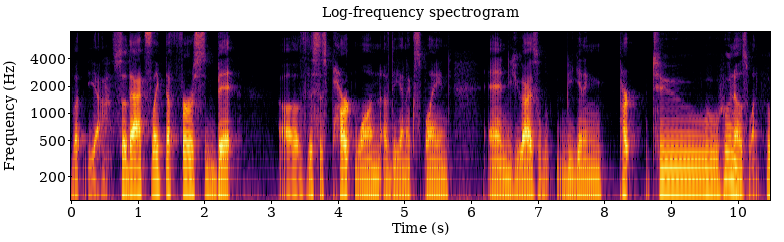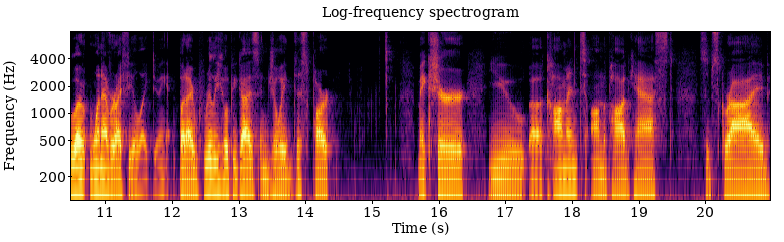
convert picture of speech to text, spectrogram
But yeah, so that's like the first bit of this is part 1 of the unexplained and you guys will be getting part two who knows when whenever i feel like doing it but i really hope you guys enjoyed this part make sure you uh, comment on the podcast, subscribe.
